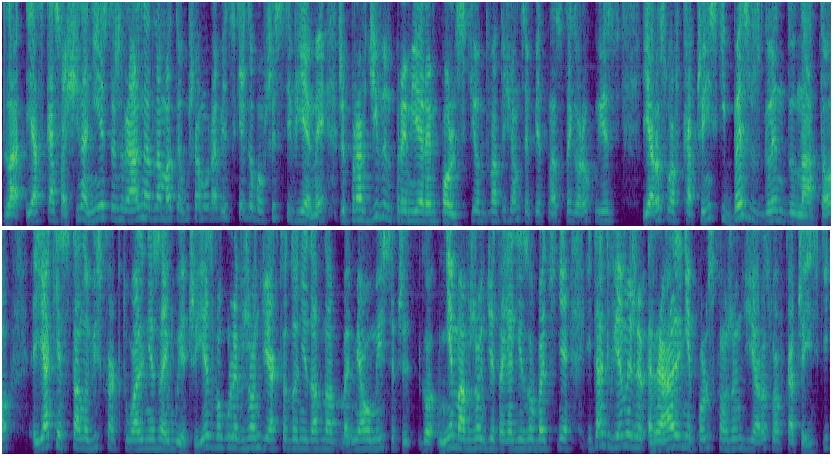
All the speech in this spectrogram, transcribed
dla Jacka Sasina, nie jest też realna dla Mateusza Morawieckiego, bo wszyscy wiemy, że prawdziwym premierem Polski od 2015 roku jest Jarosław Kaczyński, bez względu na to, jakie stanowisko aktualnie zajmuje. Czy jest w ogóle w rządzie, jak to do niedawna miało miejsce, czy go nie ma w rządzie, tak jak jest obecnie. I tak wiemy, że realnie Polską rządzi Jarosław Kaczyński.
